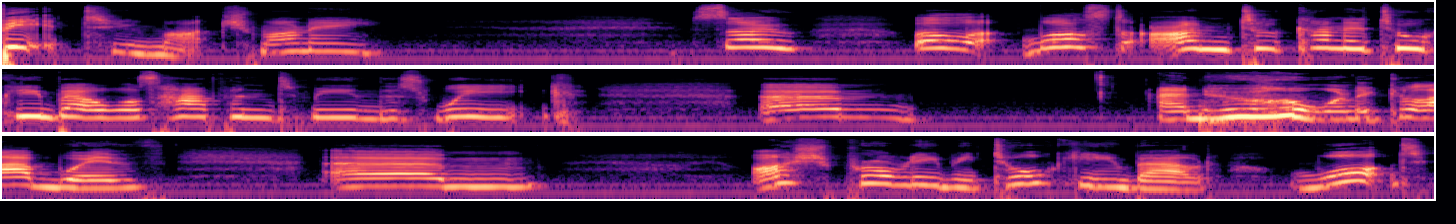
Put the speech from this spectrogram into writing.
bit too much money. So, well, whilst I'm t- kind of talking about what's happened to me in this week, um, and who I want to collab with, um, I should probably be talking about what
